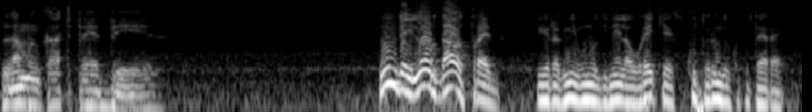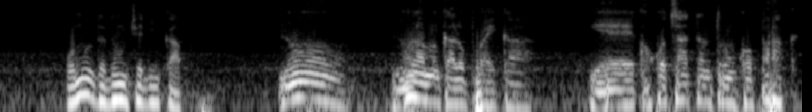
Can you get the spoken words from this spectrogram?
l-a mâncat pe Bill. Unde-i Lord Alfred? îi răgni unul din ei la ureche, scuturându-l cu putere. Omul dădu un ce din cap. Nu, nu l-a mâncat lupoica. E cocoțat într-un copac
